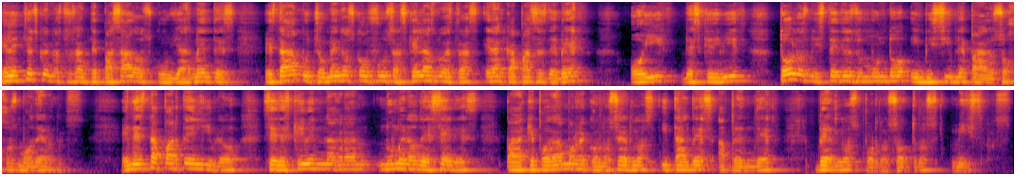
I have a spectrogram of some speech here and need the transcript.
El hecho es que nuestros antepasados, cuyas mentes estaban mucho menos confusas que las nuestras, eran capaces de ver, oír, describir todos los misterios de un mundo invisible para los ojos modernos. En esta parte del libro se describen un gran número de seres para que podamos reconocerlos y tal vez aprender verlos por nosotros mismos.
